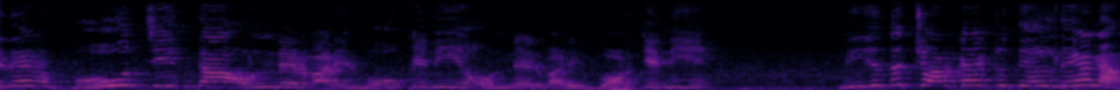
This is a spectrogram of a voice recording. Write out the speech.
এদের বহু চিন্তা অন্যের বাড়ির বউকে নিয়ে, অন্যের বাড়ির বরকে নিয়ে। নিজেদের চরকা একটু তেল দে না।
